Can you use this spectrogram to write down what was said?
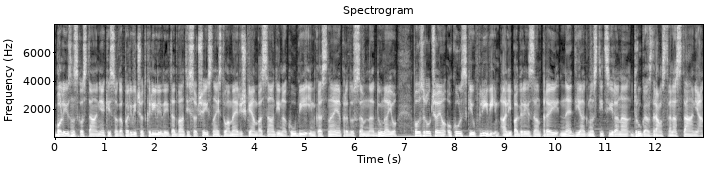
Bolezensko stanje, ki so ga prvič odkrili leta 2016 v ameriški ambasadi na Kubi in kasneje predvsem na Dunaju, povzročajo okoljski vplivi ali pa gre za prej nediagnosticirana druga zdravstvena stanja.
